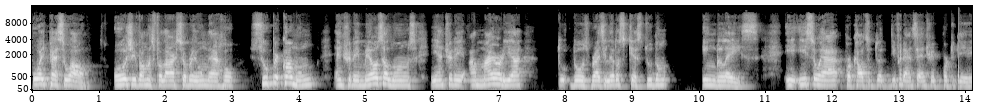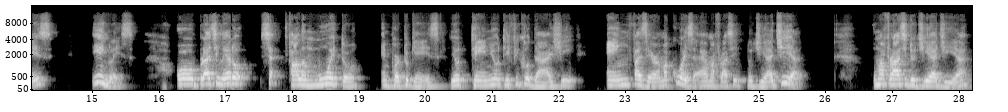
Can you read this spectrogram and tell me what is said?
Oi, pessoal. Hoje vamos falar sobre um erro super comum entre meus alunos e entre a maioria do, dos brasileiros que estudam inglês. E isso é por causa da diferença entre português e inglês. O brasileiro fala muito em português. Eu tenho dificuldade em fazer uma coisa. É uma frase do dia a dia. Uma frase do dia a dia,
